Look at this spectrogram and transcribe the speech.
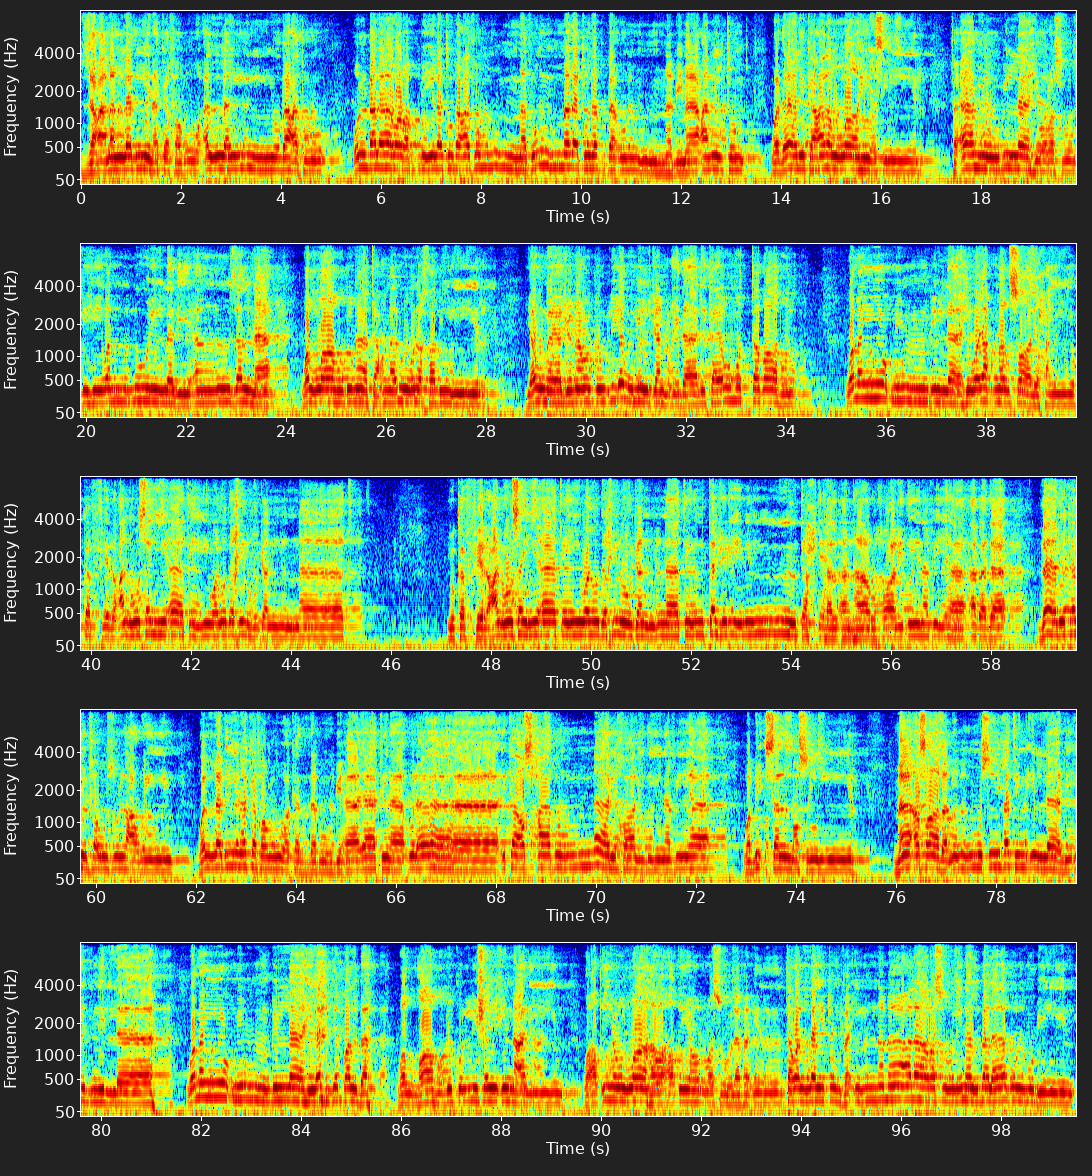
زعم الذين كفروا أن لن يبعثوا. قل بلى وربي لتبعثن ثم لتنبؤن بما عملتم وذلك على الله يسير. فآمنوا بالله ورسوله والنور الذي أنزلنا والله بما تعملون خبير. يوم يجمعكم ليوم الجمع ذلك يوم التغابن. ومن يؤمن بالله ويعمل صالحا يكفر عنه سيئاته ويدخله جنات. يكفر عنه سيئاته ويدخله جنات تجري من تحتها الأنهار خالدين فيها أبدا. ذلك الفوز العظيم. والذين كفروا وكذبوا بآياتنا أولئك أصحاب النار خالدين فيها وبئس المصير. ما أصاب من مصيبة إلا بإذن الله. ومن يؤمن بالله يهد قلبه والله بكل شيء عليم. وأطيعوا الله وأطيعوا الرسول فإن توليتم فإنما على رسولنا البلاغ المبين.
